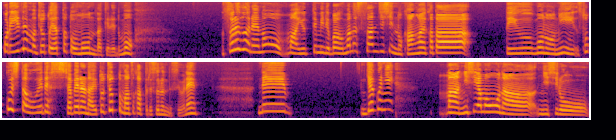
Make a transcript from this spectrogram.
これ以前もちょっとやったと思うんだけれどもそれぞれのまあ言ってみれば馬主さん自身の考え方っていうものに即した上で喋らないとちょっとまずかったりするんですよね。で逆にまあ西山オーナーにしろ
